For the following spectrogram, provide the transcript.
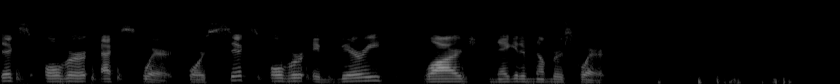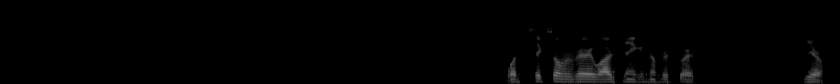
6 over x squared, or 6 over a very large negative number squared. What's 6 over very large negative number squared? 0.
